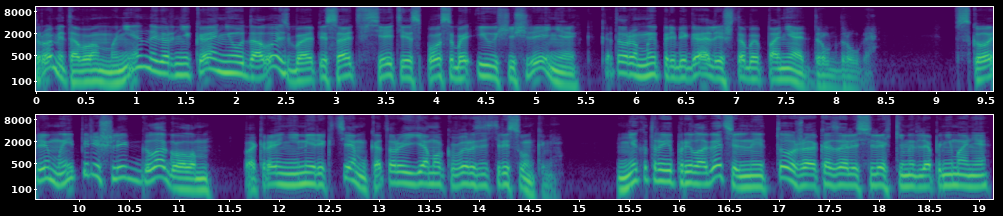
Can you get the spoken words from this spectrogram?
Кроме того, мне наверняка не удалось бы описать все те способы и ухищрения, к которым мы прибегали, чтобы понять друг друга. Вскоре мы перешли к глаголам, по крайней мере к тем, которые я мог выразить рисунками. Некоторые прилагательные тоже оказались легкими для понимания,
